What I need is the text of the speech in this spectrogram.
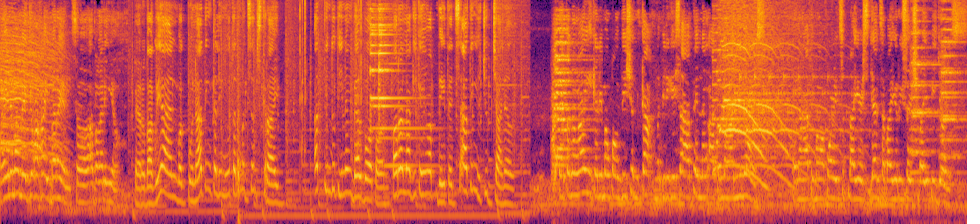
ngayon naman medyo kakaiba rin. So, abangan ninyo. Pero bago yan, wag po nating kalimutan mag-subscribe at pindutin ang bell button para lagi kayong updated sa ating YouTube channel. At ito na nga ikalimang foundation cup na binigay sa atin ng ating mga ninongs o ng ating mga foreign suppliers dyan sa Bio Research Bio Pigeons.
